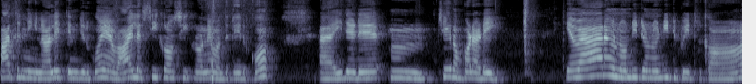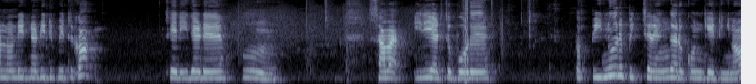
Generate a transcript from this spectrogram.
பார்த்துருந்தீங்கனாலே தெரிஞ்சிருக்கும். என் வாயில் சீக்கிரம் சீக்கிரம்னே வந்துட்டே இருக்கும். இதெடு எடு. ம் சீக்கிரம் போடா டேய். என் வேறங்க நொண்டிட்டு நொண்டிட்டு போயிட்டுருக்கான். நொண்டிட்டு நொண்டிட்டு போயிட்டுருக்கான். சரி இதெடு எடு. ம். செம இது எடுத்து போடு. இப்போ இன்னொரு பிக்சர் எங்கே இருக்கும்னு கேட்டிங்கன்னா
